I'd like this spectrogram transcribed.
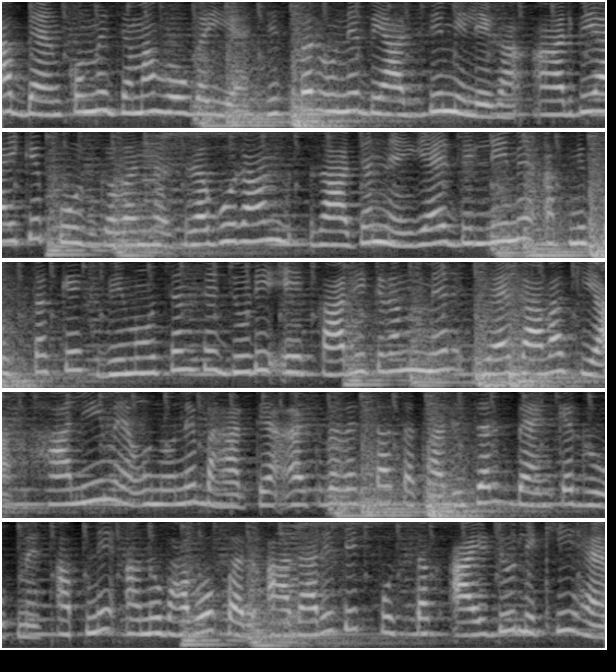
अब बैंकों में जमा हो गई है, जिस पर उन्हें ब्याज भी मिलेगा। आरबीआई के पूर्व गवर्नर रघुराम राजन ने यह दिल्ली में अपनी पुस्तक के विमोचन से जुड़ी एक कार्यक्रम में यह दावा किया। हाल ही में उन्होंने भारतीय अर्थव्यवस्था तथा रिज़र्व बैंक के रूप में अपने अनुभवों पर आधारित एक पुस्तक आईडू लिखी है।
